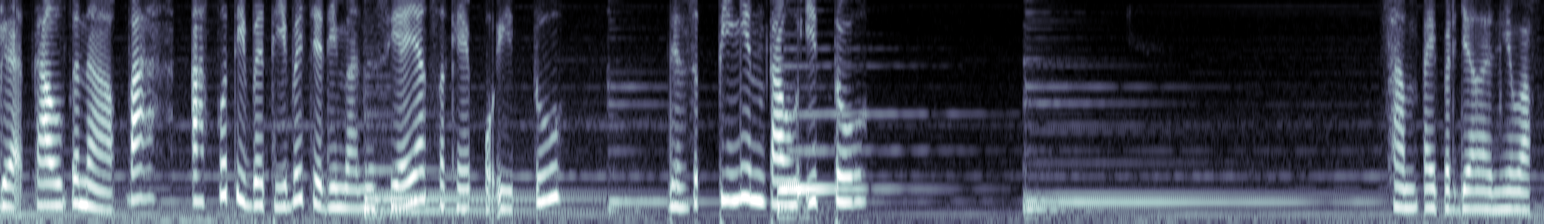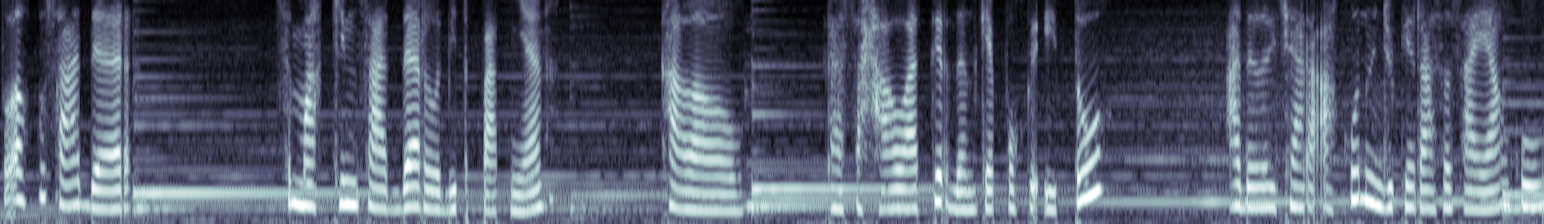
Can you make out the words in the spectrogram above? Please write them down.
Gak tahu kenapa aku tiba-tiba jadi manusia yang sekepo itu dan sepingin tahu itu. Sampai berjalannya waktu aku sadar, semakin sadar lebih tepatnya, kalau rasa khawatir dan kepo ke itu adalah cara aku nunjukin rasa sayangku.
